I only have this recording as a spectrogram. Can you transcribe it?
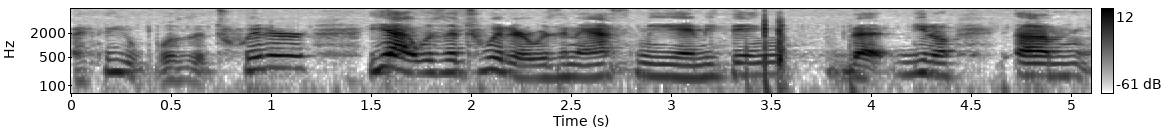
I think it was a Twitter. Yeah, it was a Twitter. It was an Ask Me Anything that you know. Um,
